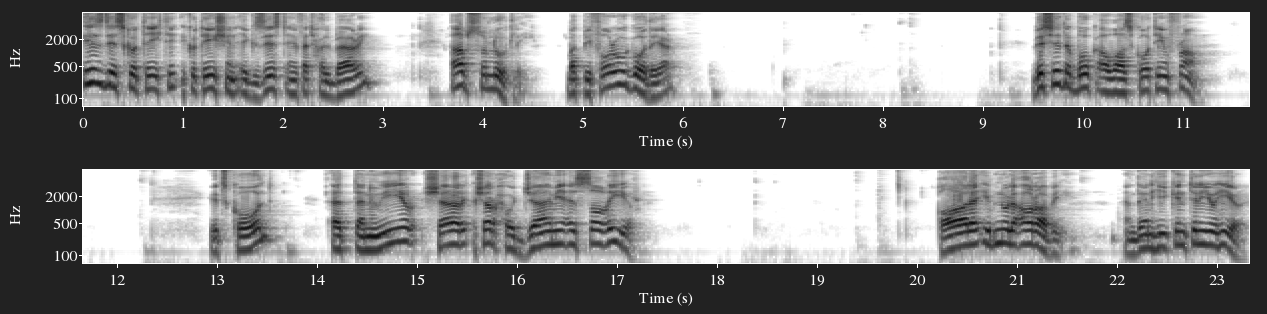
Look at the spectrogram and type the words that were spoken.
Is this quotation, exist in Fath al-Bari? Absolutely. But before we go there, this is the book I was quoting from. It's called التنوير شرح الجامع الصغير قال ابن العربي and then he continue here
